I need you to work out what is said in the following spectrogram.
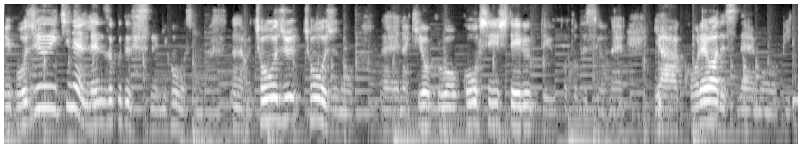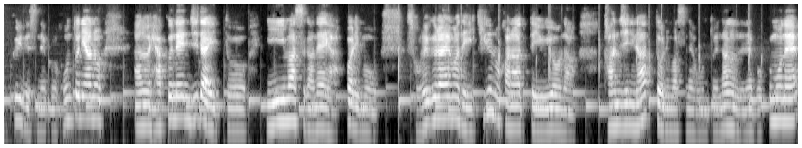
51年連続でですね、日本はその、なんだか長寿、長寿の、えーな記録を更新しているっていうことですよね。いやー、これはですね、もうびっくりですね。これ本当にあの、あの100年時代と言いますがね、やっぱりもうそれぐらいまで生きるのかなっていうような感じになっておりますね、本当に。なのでね、僕もね、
